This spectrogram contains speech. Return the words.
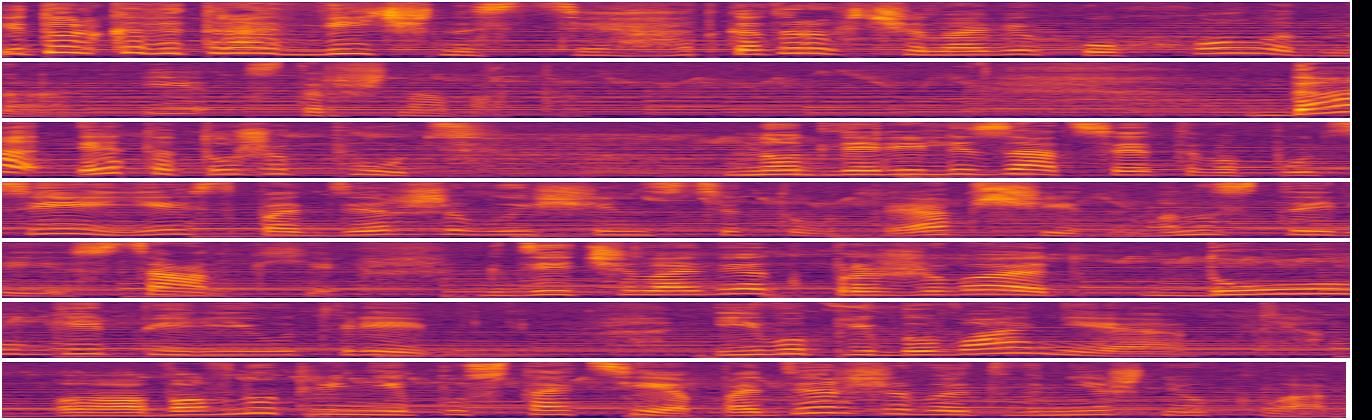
И только ветра вечности, от которых человеку холодно и страшновато. Да, это тоже путь, но для реализации этого пути есть поддерживающие институты, общины, монастыри, санкхи, где человек проживает долгий период времени. И его пребывание а, во внутренней пустоте поддерживает внешний уклад,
